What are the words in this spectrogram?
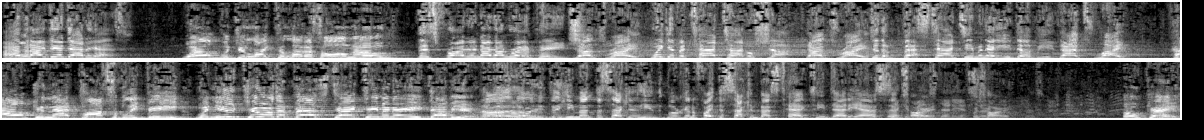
I have What- an idea, daddy ass. Well, would you like to let us all know? This Friday night on Rampage, That's right. we give a tag title shot That's right. to the best tag team in AEW. That's right. How can that possibly be when you two are the best tag team in AEW? Uh, no, he, he meant the second. He, we're gonna fight the second best tag team, daddy ass. Second sorry. best, daddy ass, We're sir. sorry. Okay,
